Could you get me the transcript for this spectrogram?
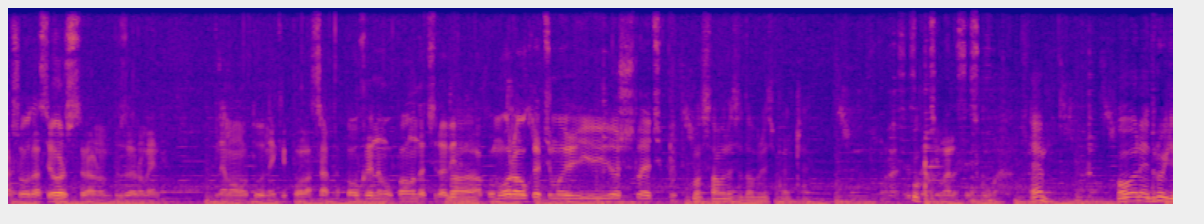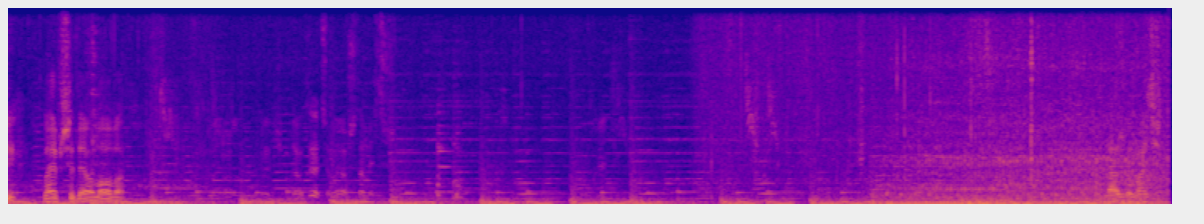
Znaš, ovo da se još zarumeni. Nemamo tu neki pola sata, pa okrenemo pa onda će da vidimo. Da. Ako mora, okrećemo i još sljedeći put. Mo samo da se dobro ispeče. Mora se skači, mada se iskuva. E, ovo je onaj drugi, lepši deo lova. Da okrećemo još, šta misliš? Naš domaćin.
